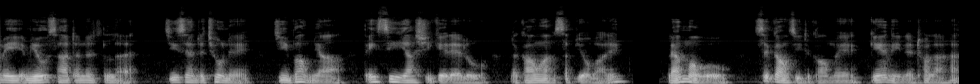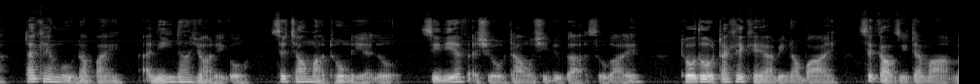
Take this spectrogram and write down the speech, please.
MA အမျိုးအစားတနက်တလက်ကြီးစံတချို့နဲ့ကြီးပေါက်များတင်စီရရှိခဲ့တယ်လို့၎င်းကဆက်ပြောပါတယ်။လမ်းမော်ကိုစစ်ကောင်စီတကောင်ပဲကင်းအနေနဲ့ထွက်လာတာတိုက်ခိုက်မှုနောက်ပိုင်းအနီးနားရွာတွေကိုစစ်ကြောင်းမှထုံးနေရလို့ CDF အရှိုတာဝန်ရှိသူကဆိုပါတယ်။ထို့သောတိုက်ခိုက်ခဲ့ရပြီးနောက်ပိုင်းစစ်ကောင်စီတပ်မှမ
